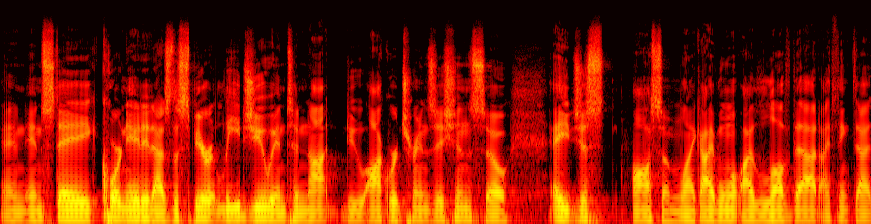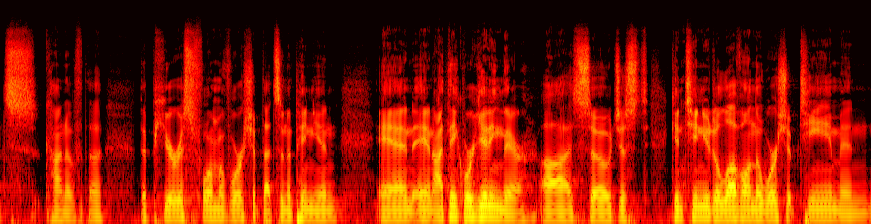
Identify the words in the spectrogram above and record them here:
and, and stay coordinated as the Spirit leads you and to not do awkward transitions. So, hey, just awesome. Like, I, won't, I love that. I think that's kind of the, the purest form of worship. That's an opinion and and I think we're getting there. Uh, so just continue to love on the worship team, and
